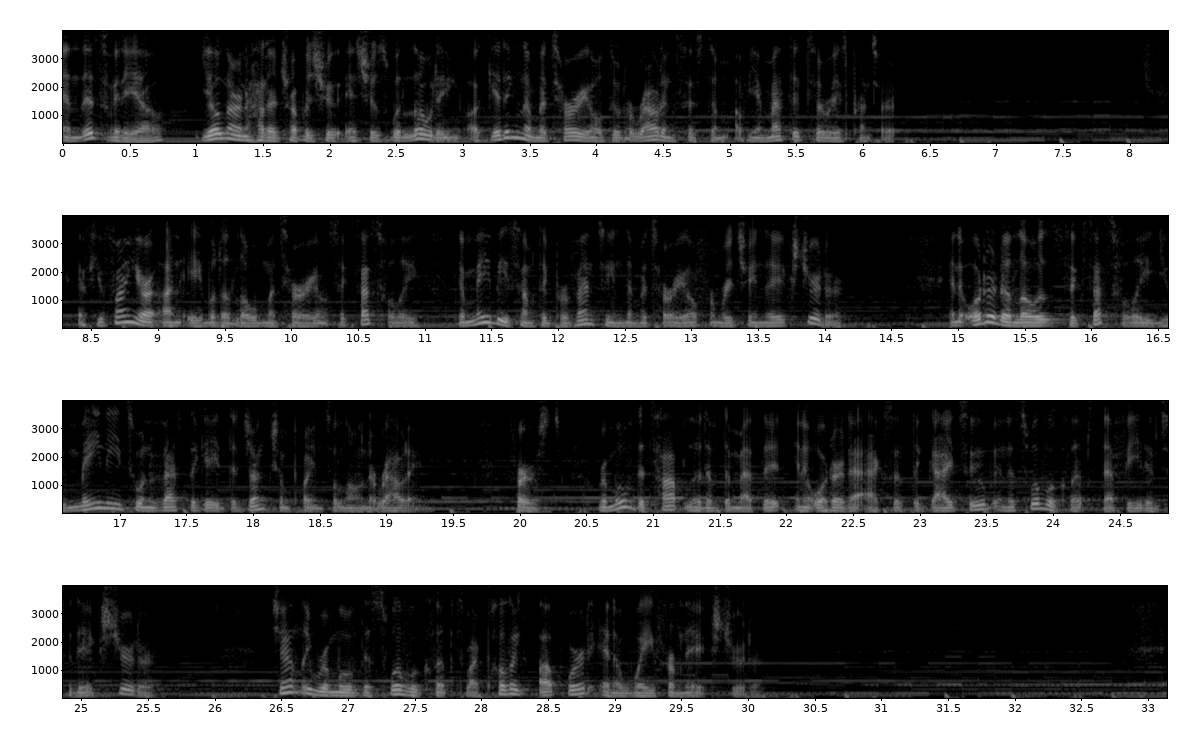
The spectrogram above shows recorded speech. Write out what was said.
In this video, you'll learn how to troubleshoot issues with loading or getting the material through the routing system of your Method Series printer. If you find you're unable to load material successfully, there may be something preventing the material from reaching the extruder. In order to load successfully, you may need to investigate the junction points along the routing. First, remove the top lid of the method in order to access the guide tube and the swivel clips that feed into the extruder. Gently remove the swivel clips by pulling upward and away from the extruder.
